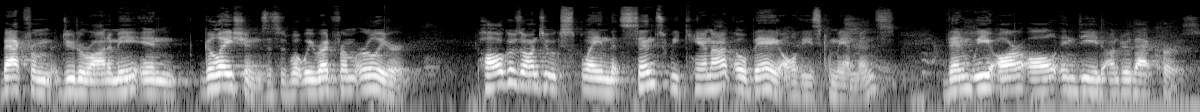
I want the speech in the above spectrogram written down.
back from Deuteronomy in Galatians. This is what we read from earlier. Paul goes on to explain that since we cannot obey all these commandments, then we are all indeed under that curse.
